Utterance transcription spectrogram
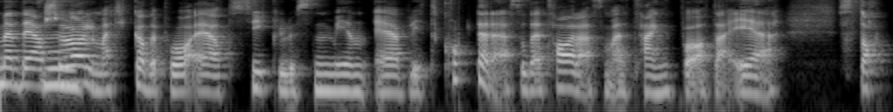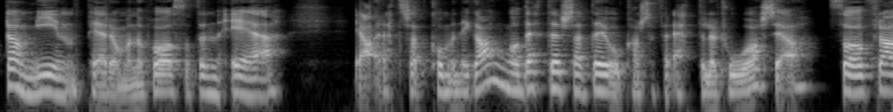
Men det jeg sjøl mm. merka det på, er at syklusen min er blitt kortere, så det tar jeg som et tegn på at jeg er starta min periomenopause, at den er ja, rett og slett kommet i gang. Og dette skjedde jo kanskje for ett eller to år siden. Så fra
